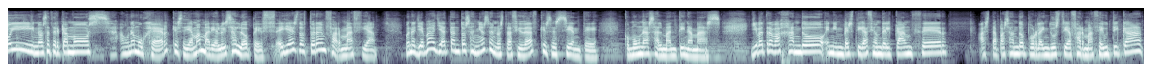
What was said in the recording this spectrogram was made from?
Hoy nos acercamos a una mujer que se llama María Luisa López. Ella es doctora en farmacia. Bueno, lleva ya tantos años en nuestra ciudad que se siente como una salmantina más. Lleva trabajando en investigación del cáncer, hasta pasando por la industria farmacéutica,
